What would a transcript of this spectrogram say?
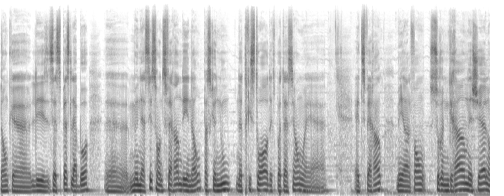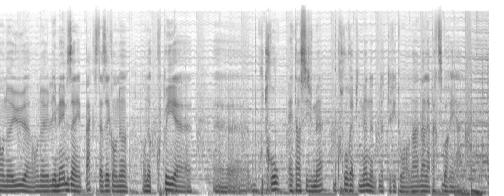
Donc, euh, les espèces là-bas euh, menacées sont différentes des nôtres, parce que nous, notre histoire d'exploitation est est différente. Mais en fond, sur une grande échelle, on a eu, euh, on a les mêmes impacts, c'est-à-dire qu'on a, on a coupé euh, euh, beaucoup trop intensivement, beaucoup trop rapidement notre, territoire dans la partie boréale.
